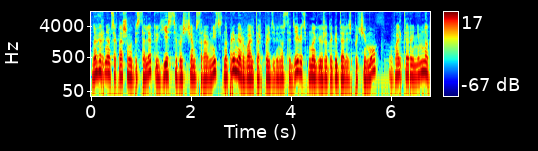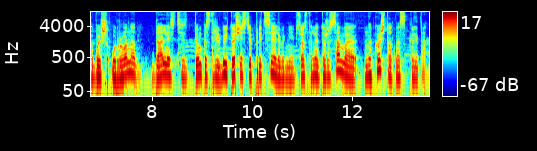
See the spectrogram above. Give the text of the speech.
Но вернемся к нашему пистолету, есть его с чем сравнить. Например, Вальтер P99, многие уже догадались почему. У Вальтера немного больше урона, дальности, темпа стрельбы и точности в прицеливании. Все остальное то же самое, но кое-что от нас скрыто.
